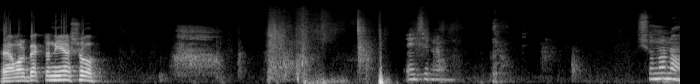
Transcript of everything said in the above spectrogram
আমার ব্যাগটা নিয়ে আসো। এই যে শোনো না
